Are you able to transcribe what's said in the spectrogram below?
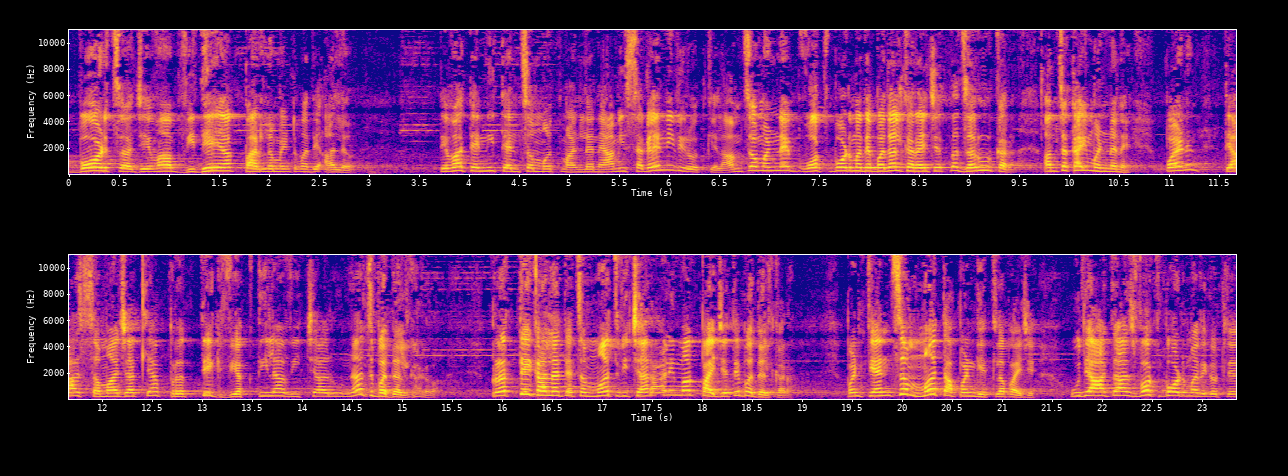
बोर्डचं जेव्हा विधेयक पार्लमेंटमध्ये आलं तेव्हा त्यांनी त्यांचं मत मांडलं नाही. आम्ही सगळ्यांनी विरोध केला. आमचं म्हणणं आहे वक्फ बोर्डमध्ये बदल करायचे आहेत ना जरूर करा. आमचं काही म्हणणं नाही. पण त्या समाजातल्या प्रत्येक व्यक्तीला विचारूनच बदल घडवा. प्रत्येकाला त्याचं मत विचारा आणि मग पाहिजे ते बदल करा. पण त्यांचं मत आपण घेतलं पाहिजे. उद्या आता आज वक्फ बोर्डमध्ये घेतले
